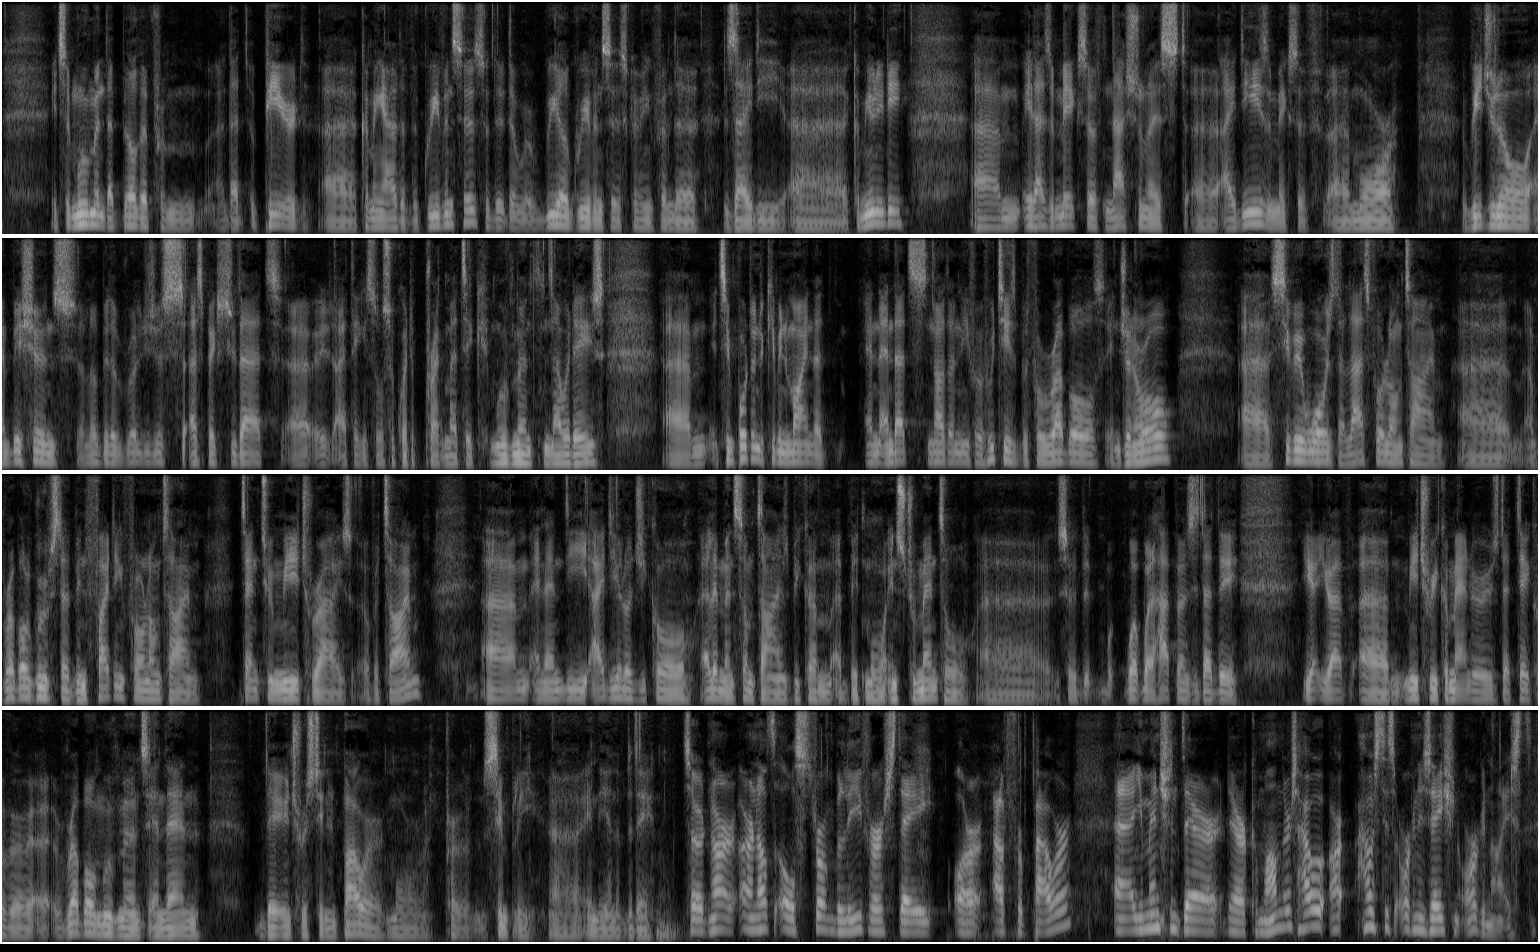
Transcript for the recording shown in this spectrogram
It's a movement that built up from that appeared uh, coming out of the grievances. So there, there, were real grievances coming from the Zaidi uh, community. Um, it has a mix of nationalist uh, ideas, a mix of uh, more regional ambitions, a little bit of religious aspects to that. Uh, I think it's also quite a pragmatic movement nowadays. Um, it's important to keep in mind that, and, and that's not only for Houthis, but for rebels in general. Uh, civil wars that last for a long time, uh, rebel groups that have been fighting for a long time, tend to militarize over time. Um, and then the ideological elements sometimes become a bit more instrumental. Uh, so the, what, what happens is that they, you, you have um, military commanders that take over uh, rebel movements and then they're interested in power more simply uh, in the end of the day. So are, not all strong believers. They are out for power. Uh, you mentioned their their commanders. How are, how is this organization organized?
